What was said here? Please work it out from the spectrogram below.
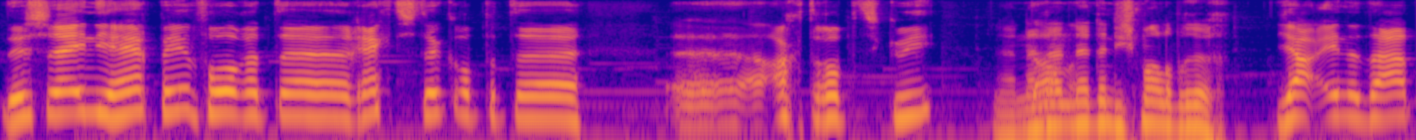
Dus in die herpin voor het rechtstuk op het, achterop het circuit. Ja, net, Dan- net aan die smalle brug. Ja, inderdaad,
